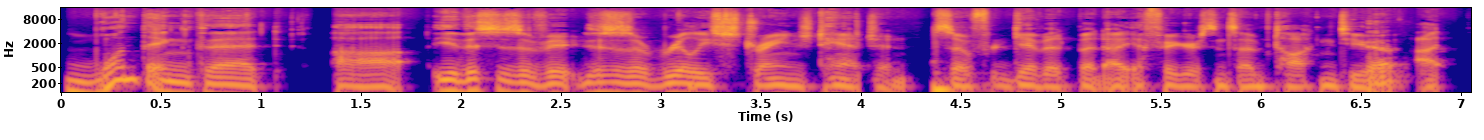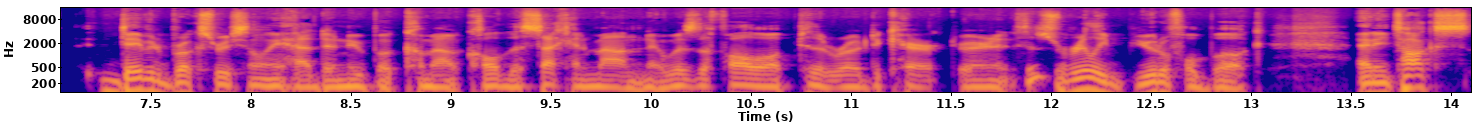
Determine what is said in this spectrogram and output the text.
One thing that uh, yeah, this is a this is a really strange tangent, so forgive it. But I figure since I'm talking to you, yeah. I, David Brooks recently had a new book come out called The Second Mountain. It was the follow up to The Road to Character, and it's a really beautiful book. And he talks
